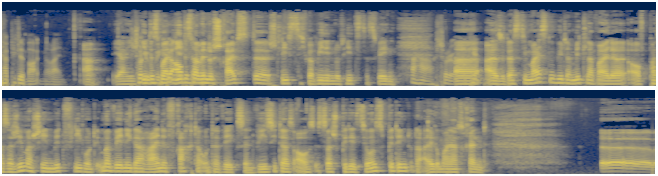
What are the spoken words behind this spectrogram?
Kapitelmarken rein. Ah, ja, jedes Mal, jedes Mal, wenn du schreibst, äh, schließt sich bei mir die Notiz, deswegen. Aha, Entschuldigung. Äh, okay. Also, dass die meisten Güter mittlerweile auf Passagiermaschinen mitfliegen und immer weniger reine Frachter unterwegs sind. Wie sieht das aus? Ist das speditionsbedingt oder allgemeiner Trend? Äh,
